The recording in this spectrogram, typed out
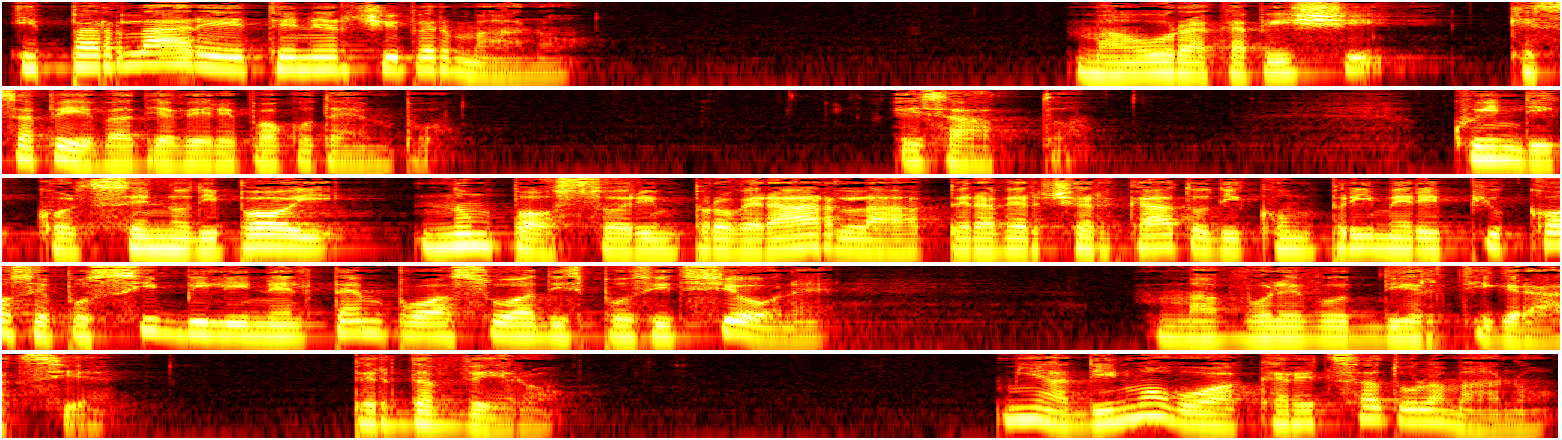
e parlare e tenerci per mano. Ma ora capisci che sapeva di avere poco tempo. Esatto. Quindi col senno di poi non posso rimproverarla per aver cercato di comprimere più cose possibili nel tempo a sua disposizione, ma volevo dirti grazie, per davvero. Mi ha di nuovo accarezzato la mano.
